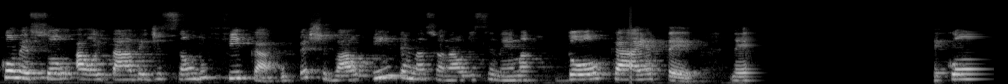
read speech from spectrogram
começou a oitava edição do FICA, o Festival Internacional de Cinema do Caeté, né? Com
